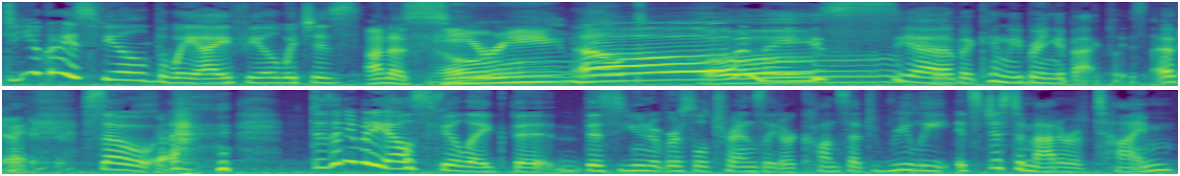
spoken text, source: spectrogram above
do you guys feel the way I feel, which is On a Siri note. Oh, nice. Yeah, but can we bring it back, please? Okay. okay, sure. So, does anybody else feel like the this universal translator concept really it's just a matter of time?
